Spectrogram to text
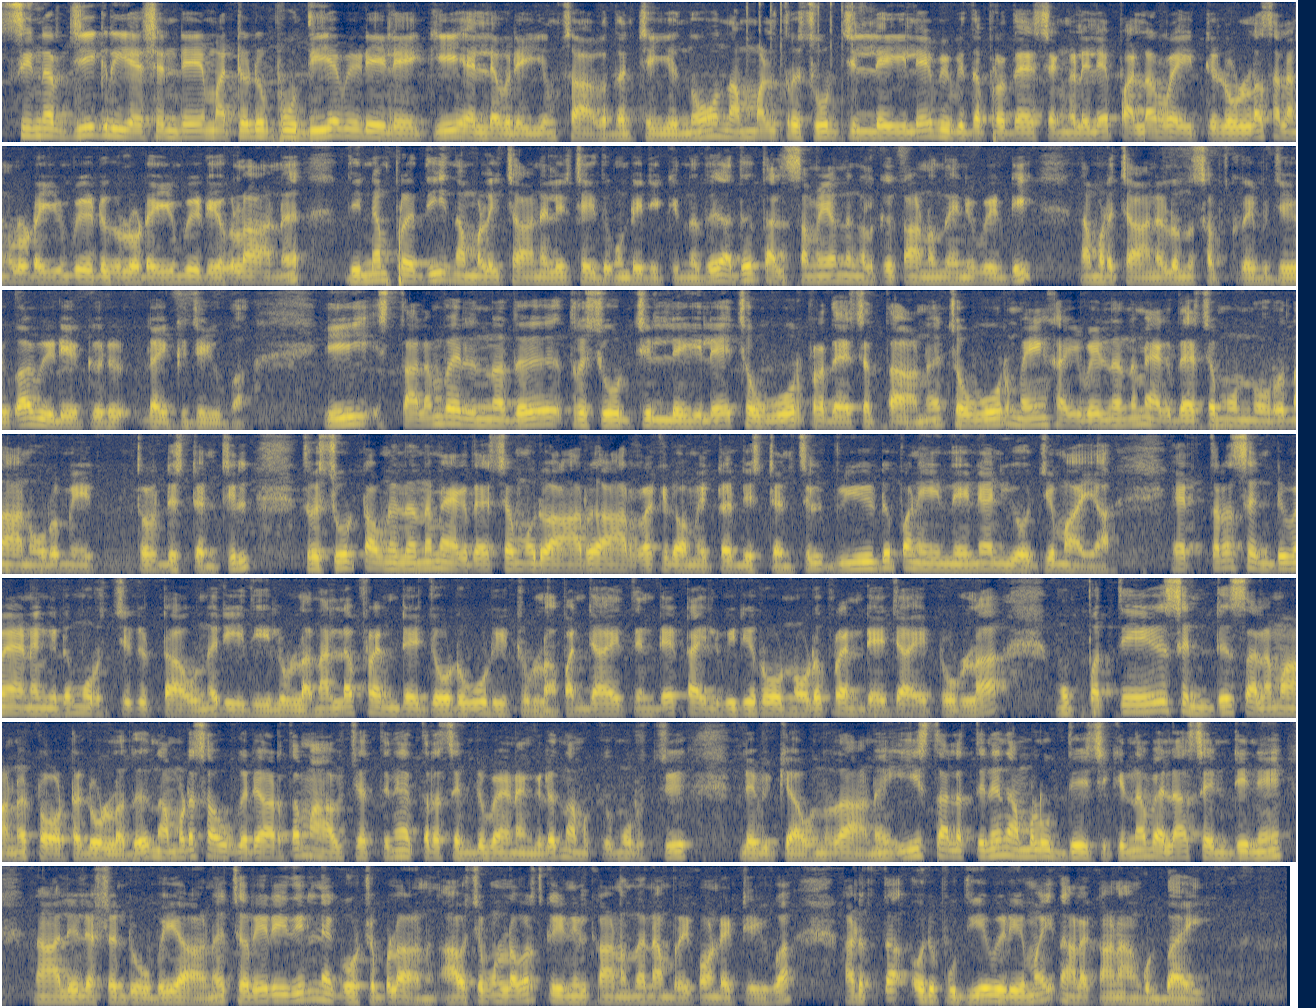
Synergy ക്രിയേഷന്റെ മറ്റൊരു പുതിയ വീഡിയോയിലേക്ക് എല്ലാവരെയും സ്വാഗതം ചെയ്യുന്നു. നമ്മൾ തൃശ്ശൂർ ജില്ലയിലെ വിവിധ പ്രദേശങ്ങളിലെ പല റേറ്റിലുള്ള സ്ഥലങ്ങളുടെയും വീടുകളുടെയും വീഡിയോകളാണ് ദിനം പ്രതി നമ്മൾ ഈ ചാനലിൽ ചെയ്തുകൊണ്ടിരിക്കുന്നത്. അത് തത്സമയം നിങ്ങൾക്ക് കാണുന്നതിന് വേണ്ടി നമ്മുടെ ചാനൽ ഒന്ന് സബ്സ്ക്രൈബ് ചെയ്യുക വീഡിയോയ്ക്ക് ഒരു ലൈക്ക് ചെയ്യുക. ഈ സ്ഥലം വരുന്നത് തൃശ്ശൂർ ജില്ലയിലെ ചൊവ്വൂർ പ്രദേശത്താണ്. ചൊവ്വൂർ മെയിൻ ഹൈവേയിൽ നിന്നും ഏകദേശം മുന്നൂറ് നാനൂറ് മീറ്റർ ഡിസ്റ്റൻസിൽ തൃശ്ശൂർ ടൗണിൽ നിന്നും ഏകദേശം ഒരു ആറ് ആറര കിലോമീറ്റർ ഡിസ്റ്റൻസിൽ വീട് പണിയുന്നതിന് അനുയോജ്യമായ എത്ര സെന്റ് വേണമെങ്കിലും മുറിച്ച് കിട്ടാവുന്ന രീതിയിലുള്ള നല്ല ഫ്രണ്ടേജോട് കൂടിയിട്ടുള്ള പഞ്ചായത്തിന്റെ ടൈൽവിരി റോഡിനോട് ഫ്രണ്ടേജ് ആയിട്ടുള്ള മുപ്പത്തേഴ് സെന്റ് സ്ഥലമാണ് ടോട്ടൽ ഉള്ളത്. നമ്മുടെ സൗകര്യാർത്ഥം ആവശ്യത്തിന് എത്ര സെന്റ് വേണമെങ്കിലും നമുക്ക് മുറിച്ച് ലഭിക്കാവുന്നതാണ്. ഈ സ്ഥലത്തിന് നമ്മൾ ഉദ്ദേശിക്കുന്ന വില സെന്റിന് നാല് ലക്ഷം രൂപയാണ്. ചെറിയ രീതിയിൽ നെഗോഷ്യബിൾ ആണ്. ആവശ്യമുള്ളവർ സ്ക്രീനിൽ കാണുന്ന നമ്പറിൽ കോൺടാക്റ്റ് ചെയ്യുക. അടുത്ത ഒരു പുതിയ വീഡിയോയുമായി നാളെ കാണാം. Good bye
